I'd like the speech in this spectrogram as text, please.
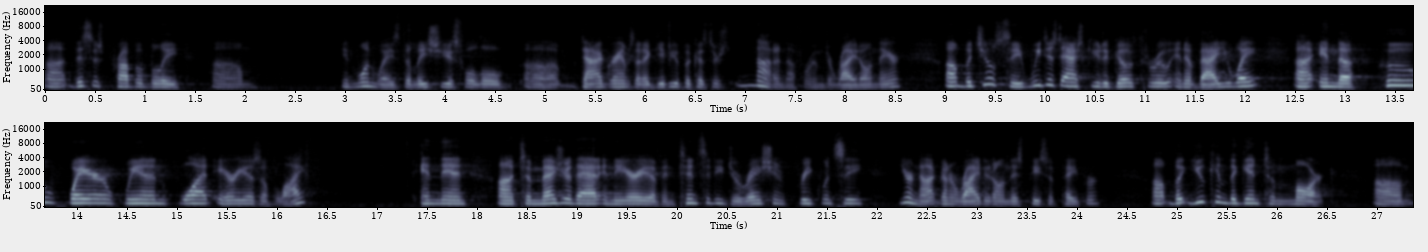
uh, this is probably, um, in one way, is the least useful little uh, diagrams that I give you because there's not enough room to write on there. Uh, but you'll see, we just ask you to go through and evaluate uh, in the who, where, when, what areas of life. And then uh, to measure that in the area of intensity, duration, frequency, you're not going to write it on this piece of paper. Uh, but you can begin to mark um,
